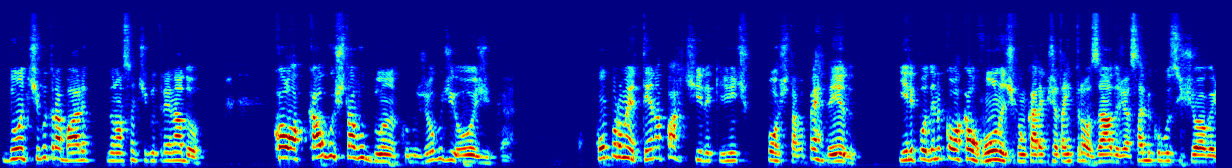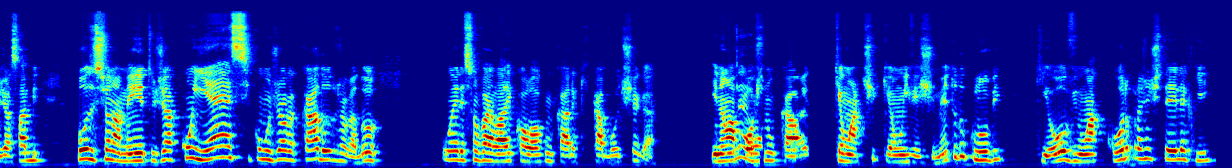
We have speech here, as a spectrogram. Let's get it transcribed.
do antigo trabalho do nosso antigo treinador. Colocar o Gustavo Blanco no jogo de hoje, cara, comprometendo a partida que a gente, poxa, estava perdendo, e ele podendo colocar o Ronald, que é um cara que já está entrosado, já sabe como se joga, já sabe posicionamento, já conhece como joga cada outro jogador, o Anderson vai lá e coloca um cara que acabou de chegar. E não aposta num cara que é, um, que é um investimento do clube, que houve um acordo para a gente ter ele aqui,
